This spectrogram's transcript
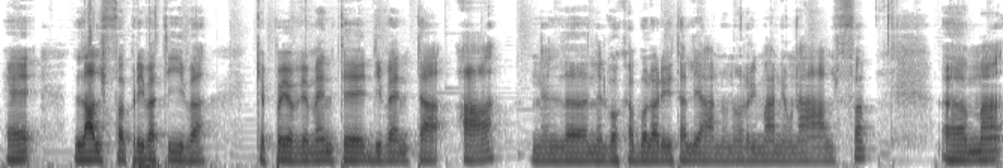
è l'alfa privativa, che poi ovviamente diventa A nel, nel vocabolario italiano, non rimane una alfa, uh, ma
